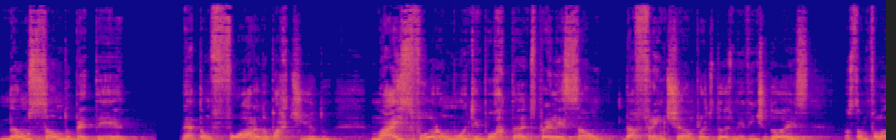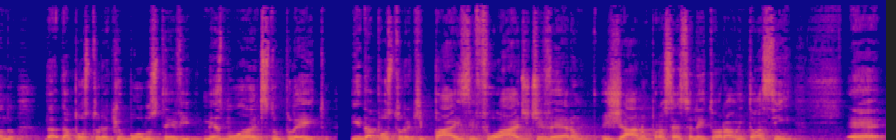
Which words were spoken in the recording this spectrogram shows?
não são do PT, né, estão fora do partido, mas foram muito importantes para a eleição da Frente Ampla de 2022. Nós estamos falando da, da, postura que o Boulos teve mesmo antes do pleito e da postura que Paz e Fuad tiveram já no processo eleitoral. Então, assim, é,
